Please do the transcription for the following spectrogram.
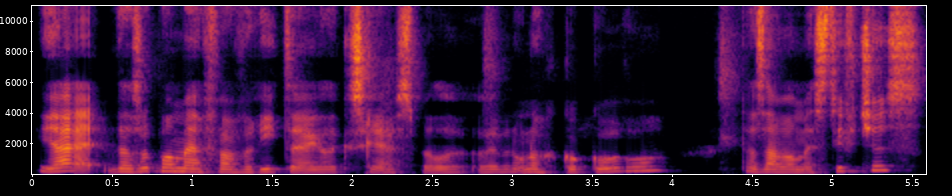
Ja, dat is ook wel mijn favoriet eigenlijk, schrijfspellen. We hebben ook nog Kokoro. Dat is dan wel met stiftjes.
